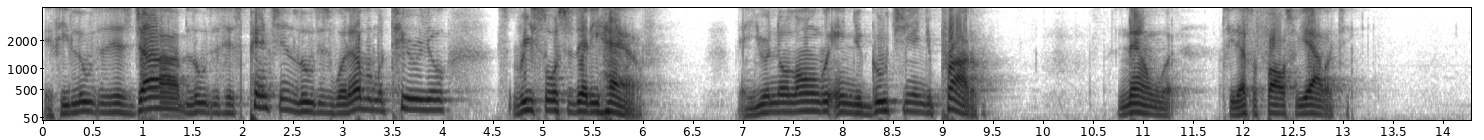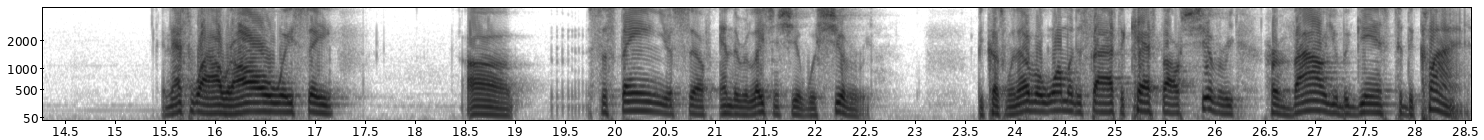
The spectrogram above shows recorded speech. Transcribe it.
If he loses his job, loses his pension, loses whatever material resources that he have, and you're no longer in your Gucci and your Prada, now what? See, that's a false reality. And that's why I would always say, uh, sustain yourself and the relationship with chivalry. Because whenever a woman decides to cast off chivalry, her value begins to decline.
